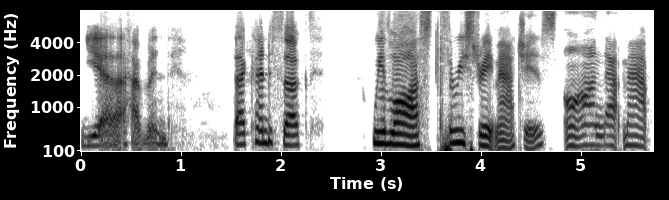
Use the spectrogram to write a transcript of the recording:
Yeah, that happened. That kind of sucked. we lost three straight matches on that map.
